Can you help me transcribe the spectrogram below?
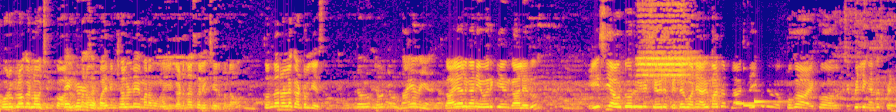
ఫోర్ ఓ క్లాక్ అట్లా వచ్చింది కావాలి పది నిమిషాలుండే మనం ఈ ఘటనా స్థలికి చేరుకున్నాం తొందరలోనే కంట్రోల్ చేస్తాం. గాయాలు కానీ ఎవరికి ఏం కాలేదు. ఏసీ అవుట్డోర్ యూనిట్స్ ఏవైతే పెద్దగా ఉన్నాయి అవి మాత్రం బ్లాస్ట్ అయ్యి పొగ ఎక్కువ వచ్చి బిల్డింగ్ అంతా స్ప్రెడ్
